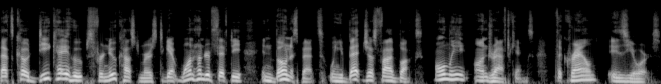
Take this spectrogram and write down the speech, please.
That's code DKHOOPS for new customers to get 150 in bonus bets when you bet just 5 bucks. Only on DraftKings. The crown is yours.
